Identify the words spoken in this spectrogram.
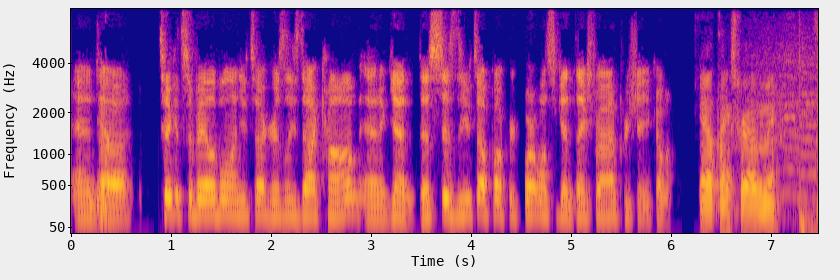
And yep. uh, tickets available on UtahGrizzlies.com. And again, this is the Utah Puck Report. Once again, thanks, Ryan. Appreciate you coming. Yeah, thanks for having me.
